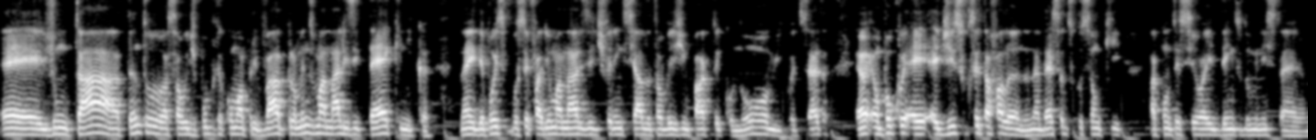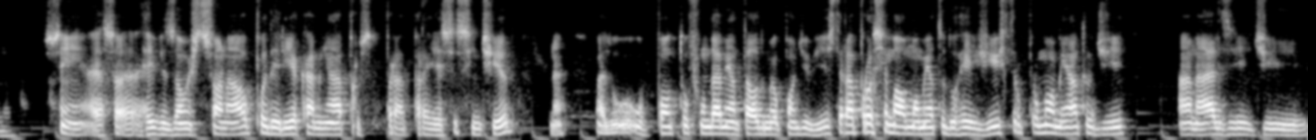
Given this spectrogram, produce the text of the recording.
é, juntar tanto a saúde pública como a privada, pelo menos uma análise técnica, né? E depois você faria uma análise diferenciada, talvez de impacto econômico, etc. É, é um pouco é, é, disso que você está falando, né? Dessa discussão que aconteceu aí dentro do Ministério, né? Sim, essa revisão institucional poderia caminhar para esse sentido, né? Mas o, o, ponto fundamental do meu ponto de vista era aproximar o momento do registro para o momento de análise de,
